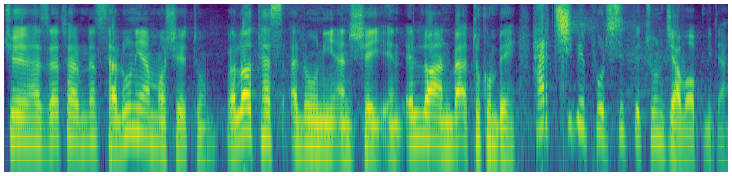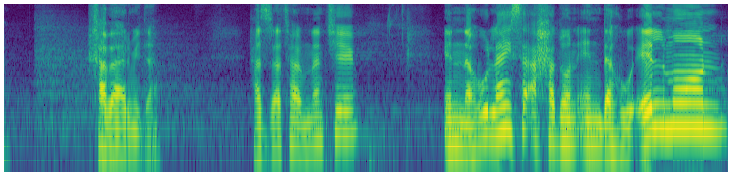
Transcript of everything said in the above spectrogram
که حضرت فرمودن سلونی اما شئتم ولا تسالونی عن شیء الا انبأتكم به. هر چی بپرسید بهتون جواب میدم خبر میدم. حضرت فرمودن که انه لیس احد عنده علم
